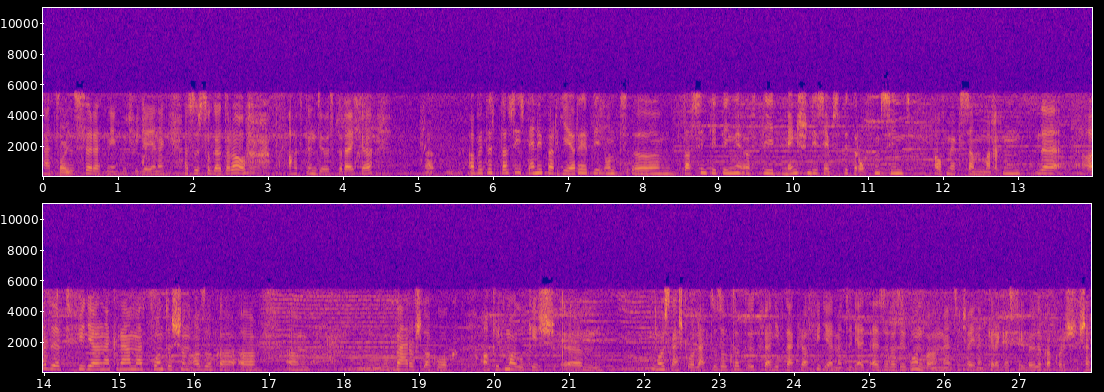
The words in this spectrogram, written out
Hát hogy... szeretnénk, hogy figyeljenek. Also sogar drauf achten die Österreicher, Aber das, das, ist eine Barriere die, und äh, das sind die Dinge, auf die Menschen, die selbst betroffen sind, aufmerksam machen. De azért figyelnek rá, mert pontosan azok a, a, a városlakók, akik maguk is um, mozgáskorlátozottak, ők felhívták rá a figyelmet, hogy ezzel azért gond van, mert hogyha én egy kerekesszékbe ülök, akkor sosem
